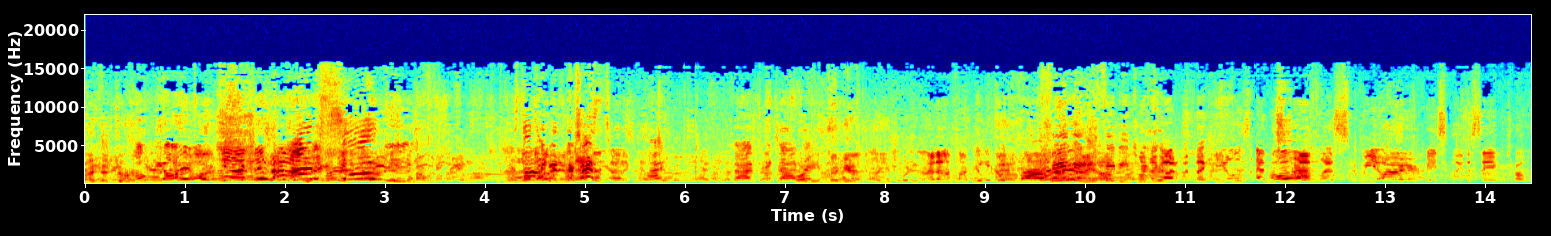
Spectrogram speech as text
right, the door. Oh, we are? Yeah, this is So here's, oh, you put it on. I know. Phoebe, Phoebe, Oh my god, with the heels and the strapless, we are basically the same trouble.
